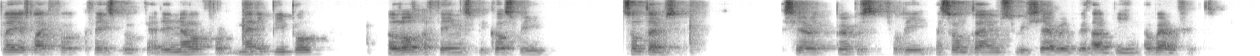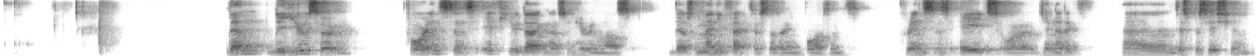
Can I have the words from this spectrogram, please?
players like for Facebook. They know for many people a lot of things because we sometimes share it purposefully and sometimes we share it without being aware of it. Then the user, for instance, if you diagnose a hearing loss, there's many factors that are important. For instance, age or genetic uh, disposition.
